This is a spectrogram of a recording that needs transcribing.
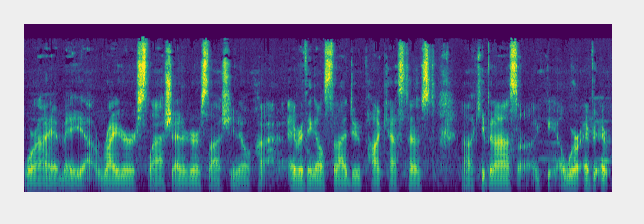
where I am a uh, writer writer slash editor slash you know everything else that I do, podcast host. Uh, keep an eye on uh, where every, every,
